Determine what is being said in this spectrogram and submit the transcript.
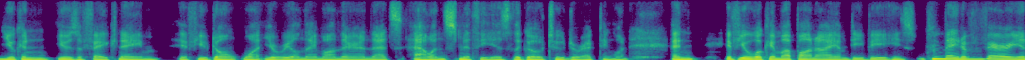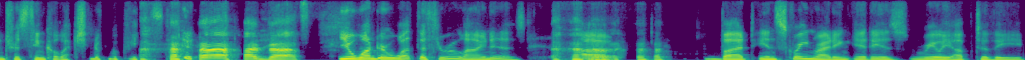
you can use a fake name if you don't want your real name on there, and that's Alan Smithee is the go-to directing one. And if you look him up on IMDb, he's made a very interesting collection of movies. I bet. You wonder what the through line is. Uh, but in screenwriting, it is really up to the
